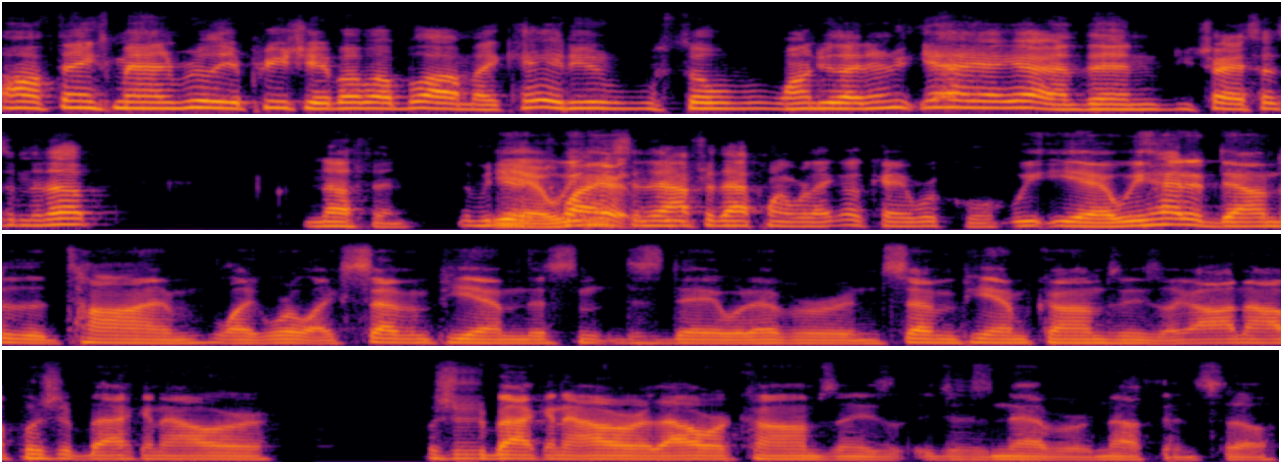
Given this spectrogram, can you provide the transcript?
Oh, thanks, man. Really appreciate it, blah blah blah. I'm like, hey, dude, so want to do that interview? Yeah, yeah, yeah. And then you try to set something up, nothing. We did Yeah, it twice, had- and then after that point, we're like, okay, we're cool. we yeah we had it down to the time like we're like 7 p.m this this day whatever and 7 p.m comes and he's like oh no push it back an hour push it back an hour the hour comes and he's just never nothing so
